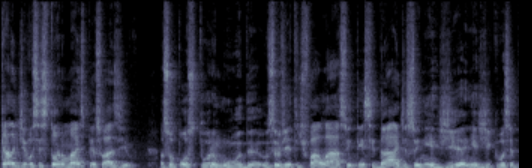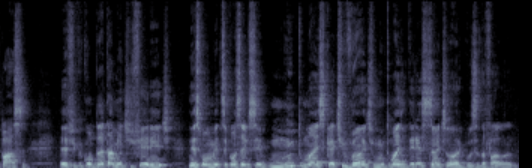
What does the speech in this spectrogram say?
cada dia você se torna mais persuasivo. A sua postura muda, o seu jeito de falar, a sua intensidade, a sua energia, a energia que você passa é, fica completamente diferente. Nesse momento você consegue ser muito mais cativante, muito mais interessante na hora que você está falando.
